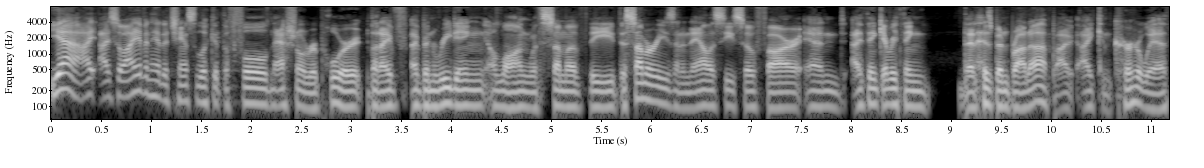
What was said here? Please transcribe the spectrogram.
Yeah, I, I, so I haven't had a chance to look at the full national report, but I've I've been reading along with some of the the summaries and analyses so far, and I think everything that has been brought up I, I concur with.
